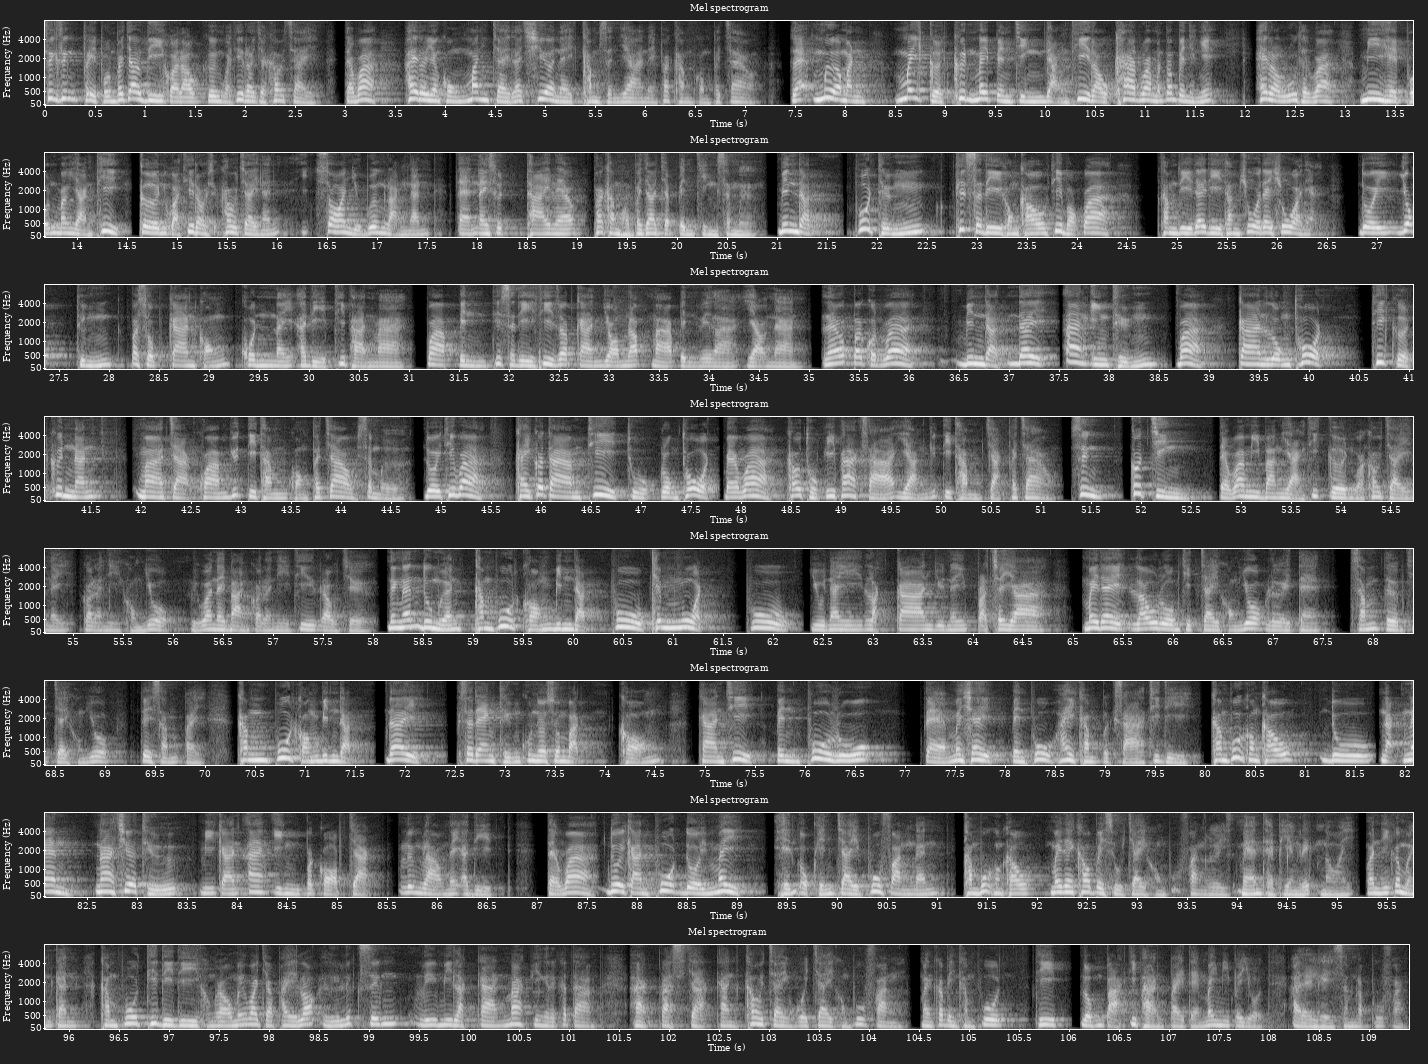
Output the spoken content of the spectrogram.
ซึ่งซึ่งเหตุผลพระเจ้าดีกว่าเราเกินกว่าที่เราจะเข้าใจ แต่ว่าให้เรายังคงมั่นใจและเชื่อในคำสัญญาในพระคำของพระเจ้า และเมื่อมันไม่เกิดขึ้นไม่เป็นจริงดังที่เราคาดว่ามันต้องเป็นอย่างนี้ ให้เรารู้เถิดว่ามีเหตุผลบางอย่างที่เกินกว่าที่เราเข้าใจนั้น ซ่อนอยู่เบื้องหลังนั้น แต่ในสุดท้ายแล้วพระคำของพระเจ้าจะเป็นจริงเสมอ บินดัดพูดถึงทฤษฎีของเขาที่บอกว่าทำดีได้ดีทำชั่วได้ชั่วเนี่ยโดยยก ถึงประสบการณ์ของคนในอดีตที่ผ่านมา ว่าเป็นทฤษฎีที่รับการยอมรับมาเป็นเวลายาวนาน แล้วปรากฏว่าบินดัตได้อ้างอิงถึงว่าการลงโทษที่เกิดขึ้นนั้น มาจากความยุติธรรมของพระเจ้าเสมอ โดยที่ว่าใครก็ตามที่ถูกลงโทษ แปลว่าเขาถูกพิพากษาอย่างยุติธรรมจากพระเจ้า ซึ่งก็จริงแต่ว่ามีบางอย่างที่เกินกว่าเข้าใจในกรณีของโยบหรือว่าในบางกรณีที่เราเจอ ดังนั้นดูเหมือนคำพูดของบินดัดผู้เข้มงวด ผู้อยู่ในหลักการอยู่ในปรัชญาไม่ได้เล้ารวมจิตใจของโยบเลย แต่ซ้ำเติมจิตใจของโยบด้วยซ้ำไปคำพูดของบินดัด ได้แสดงถึงคุณสมบัติของการที่เป็นผู้รู้ แต่ไม่ใช่เป็นผู้ให้คำปรึกษาที่ดีคำพูดของเขาดูหนักแน่น น่าเชื่อถือ มีการอ้างอิงประกอบจากเรื่องราวในอดีต แต่ว่าด้วยการพูดโดยไม่ เห็นอกเห็นใจผู้ฟังนั้นคำพูดของเขาไม่ได้เข้าไปสู่ใจของผู้ฟังเลย แม้แต่เพียงเล็กน้อย วันนี้ก็เหมือนกันคำพูดที่ดีๆ ของเราไม่ว่าจะไพเราะหรือลึกซึ้ง หรือมีหลักการมากเพียงไรก็ตาม หากปราศจากการเข้าใจหัวใจของผู้ฟัง มันก็เป็นคำพูดที่ลมปากที่ผ่านไปแต่ไม่มีประโยชน์อะไรเลยสำหรับผู้ฟัง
